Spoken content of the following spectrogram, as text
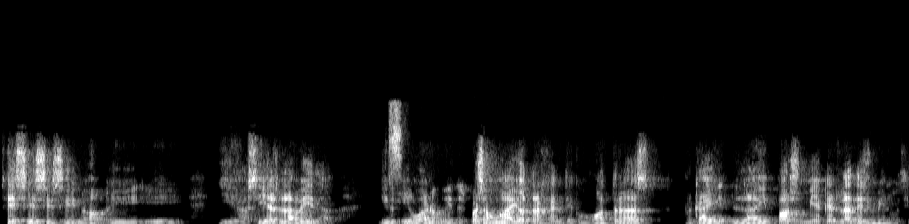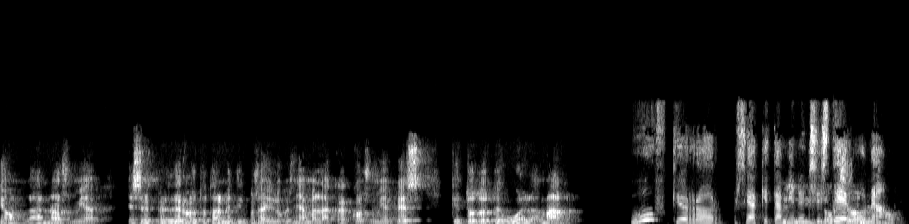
sí, sí, sí, sí, ¿no? Y, y- y así es la vida. Y, bueno, y después aún hay otra gente con otras, porque hay la hiposmia, que es la disminución, la anosmia es el perderlo totalmente, y pues hay lo que se llama la cacosmia, que es que todo te huela mal, uf, qué horror. O sea, que también existe una, ¿no?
